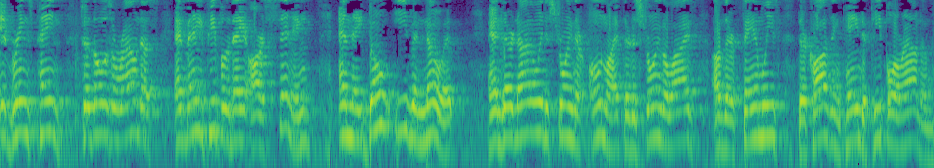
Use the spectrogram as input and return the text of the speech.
it brings pain to those around us. And many people today are sinning and they don't even know it and they're not only destroying their own life, they're destroying the lives of their families. They're causing pain to people around them.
